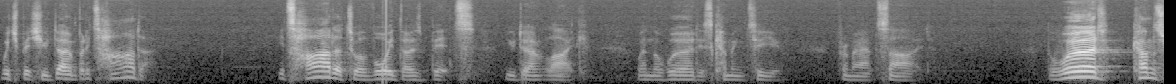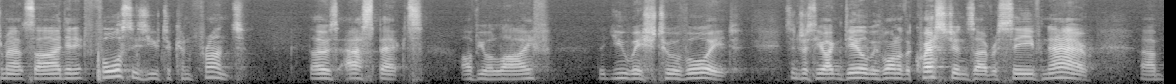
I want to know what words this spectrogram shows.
which bits you don't, but it's harder. It's harder to avoid those bits you don't like when the word is coming to you from outside. The word comes from outside and it forces you to confront those aspects of your life that you wish to avoid. It's interesting, I can deal with one of the questions I've received now. Um,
